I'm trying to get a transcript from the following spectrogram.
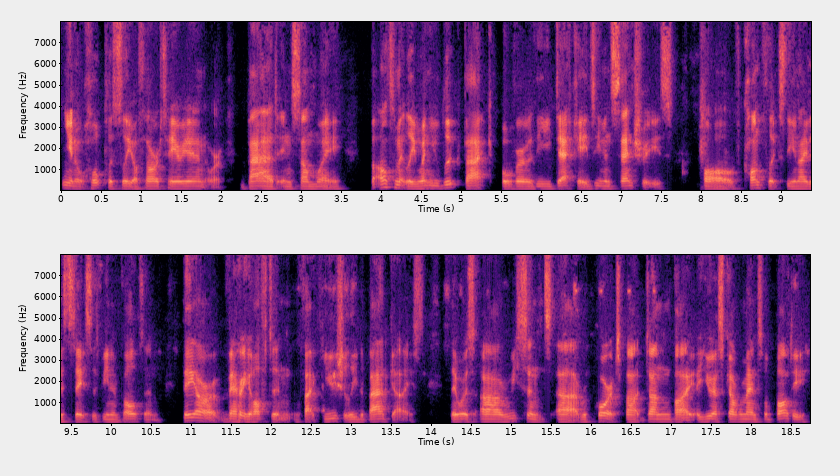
you know, hopelessly authoritarian or bad in some way. But ultimately, when you look back over the decades, even centuries of conflicts the United States has been involved in, they are very often, in fact, usually the bad guys. There was a recent uh, report about, done by a US governmental body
